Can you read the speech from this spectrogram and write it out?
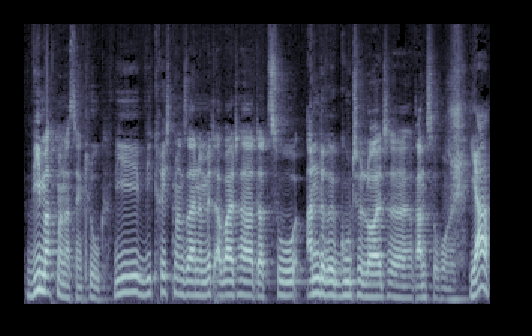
Wie macht man das denn klug? Wie, wie kriegt man seine Mitarbeiter dazu, andere gute Leute ranzuholen? Ja,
